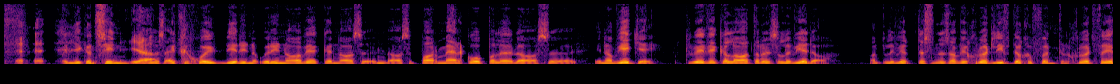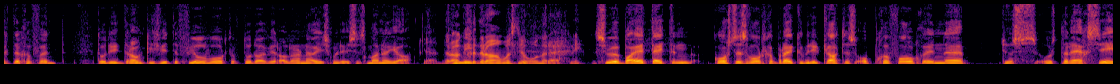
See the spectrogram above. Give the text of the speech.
en jy kan sien ja. hulle is uitgegooi deur die oor die naweek en daar's 'n daar's 'n paar merke op hulle, daar's en dan weet jy, 2 weke later is hulle weer daar want hulle weer tussen is daar weer groot liefde gevind en groot vreugde gevind tot die drankies weer te veel word of tot daar weer allerlei huismoeles is maar nou ja. Ja drank gedra mos nie onreg nie. So baie tyd en kostes word gebruik om hierdie klagtes opgevolg en uh, dus ons reg sê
